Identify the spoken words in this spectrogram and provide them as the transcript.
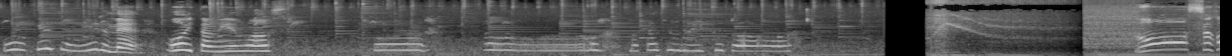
おお、ケンちゃん見えるね。大分見えます。おー、お、またすぐ行くぞお。お、すご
